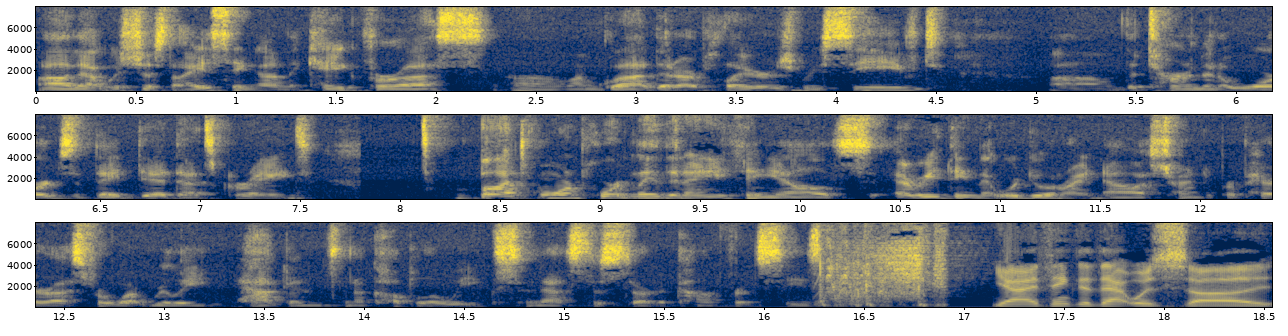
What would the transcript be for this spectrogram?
uh, that was just icing on the cake for us. Um, I'm glad that our players received um, the tournament awards that they did. That's great. But more importantly than anything else, everything that we're doing right now is trying to prepare us for what really happens in a couple of weeks, and that's the start of conference season. Yeah, I think that that was uh,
